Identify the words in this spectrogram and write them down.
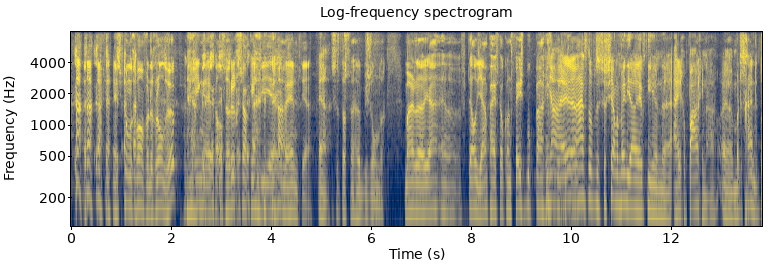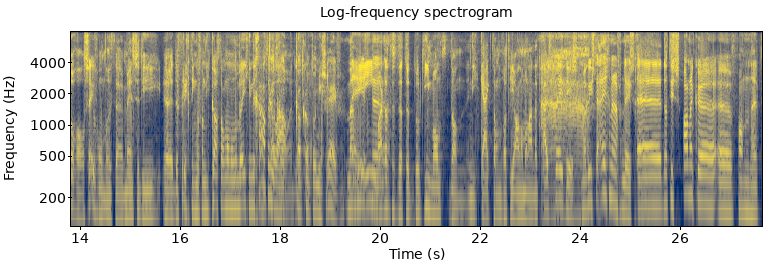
die sprong gewoon van de grond, hup. Hing even als een rugzak in, die, eh, in mijn hemd, ja. Ja. Dus dat was wel heel bijzonder. Maar eh, ja, eh, vertel Jaap, hij heeft ook een Facebookpagina. Ja, hij, heeft op de sociale media heeft hij een eh, eigen pagina. Eh, maar er schijnen toch al 700 eh, mensen die eh, de verrichtingen van die kat allemaal een beetje in de gaten willen houden. kat kan toch niet schrijven? Maar nee, is de- maar dat, dat, dat doet iemand dan. En die kijkt dan wat hij allemaal aan het uitvreten is. Maar wie is de eigenaar van deze? Eh, dat is Anneke eh, van het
